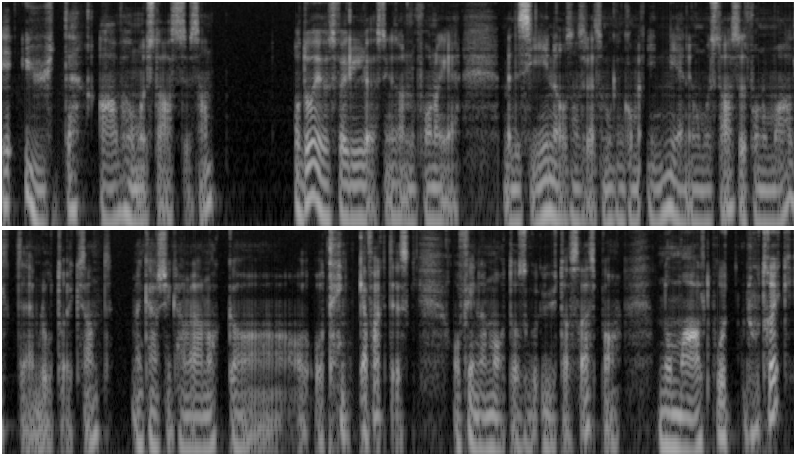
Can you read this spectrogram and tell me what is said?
er ute av homostase. sant? Og da er jo selvfølgelig løsningen sånn at du noen medisiner og sånn som det kan komme inn igjen i homostasis for normalt eh, blodtrykk, sant. Men kanskje det kan være nok å, å, å, tenke, faktisk, og finne en måte å gå ut av stress på. Normalt blodtrykk,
